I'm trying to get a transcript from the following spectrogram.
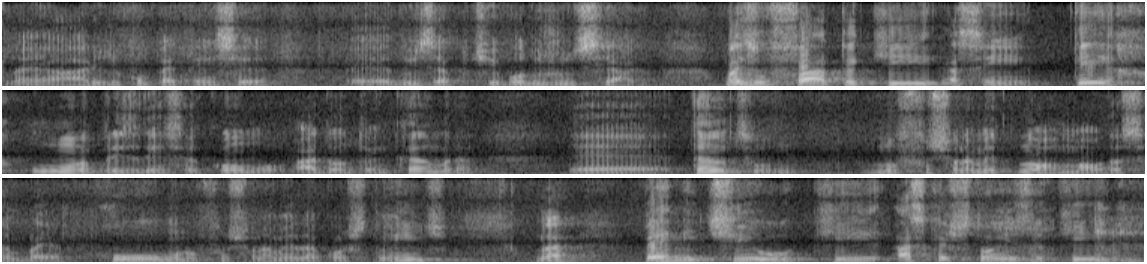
né, a área de competência é, do Executivo ou do Judiciário. Mas o fato é que, assim, ter uma presidência como a do Antônio Câmara, é, tanto no funcionamento normal da Assembleia como no funcionamento da Constituinte, né, permitiu que as questões aqui,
